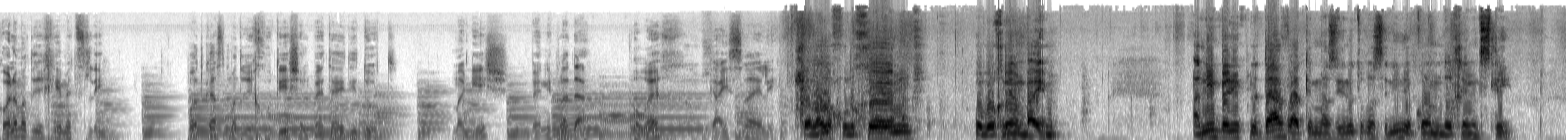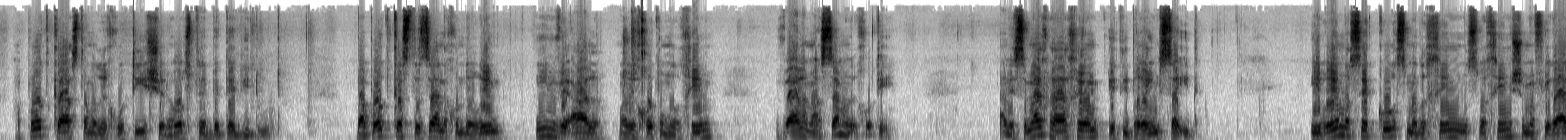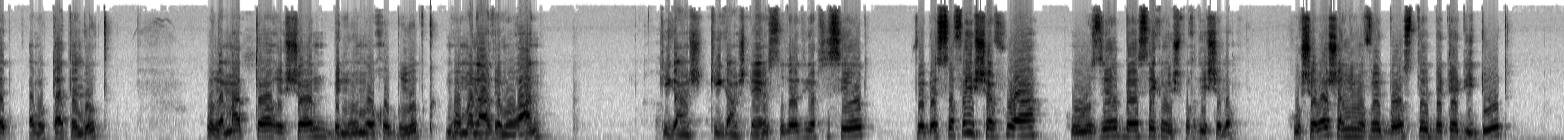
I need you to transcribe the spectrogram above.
כל המדריכים אצלי, פודקאסט מדריכותי של בית הידידות. מגיש בני פלדה, עורך גיא ישראלי. שלום לכולכם וברוכים הבאים. אני בני פלדה ואתם מאזינות ומאזינים לכל המדריכים אצלי. הפודקאסט המדריכותי של ההוסטל בית הידידות. בפודקאסט הזה אנחנו מדברים עם ועל מדריכות ומדריכים ועל המעשה המדריכותי. אני שמח לארח היום את אברהים סעיד. אברהים עושה קורס מדריכים מוסמכים שמפעילה את עמותת עלות. הוא למד תואר ראשון בניהול מערכות בריאות כמו מנהל ומורן, כי גם, כי גם שניהם סטודנטים סיעוד, ובסופי שבוע הוא עוזר בעסק המשפחתי שלו. הוא שלוש שנים עובד בהוסטל בית ידידות,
